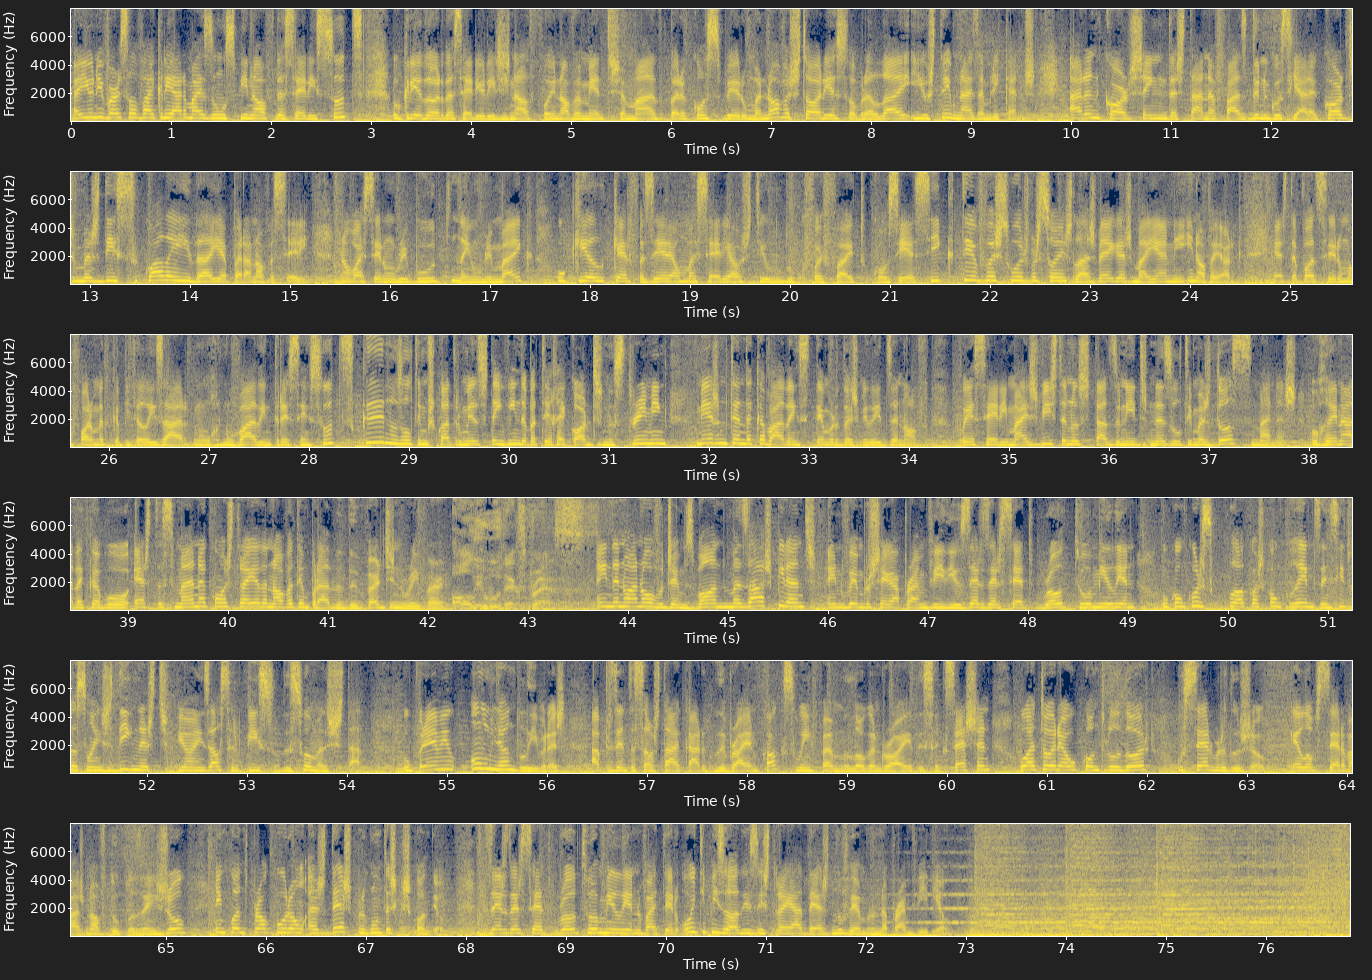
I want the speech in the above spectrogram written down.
A Universal vai criar mais um spin-off da série Suits. O criador da série original foi novamente chamado para conceber uma nova história sobre a lei e os tribunais americanos. Aaron Korsh ainda está na fase de negociar acordos, mas disse qual é a ideia para a nova série. Não vai ser um reboot nem um remake. O que ele quer fazer é uma série ao estilo do que foi feito com CSI, que teve as suas versões Las Vegas, Miami e Nova York. Esta pode ser uma forma de capitalizar num renovado interesse em Suits, que nos últimos quatro meses tem vindo a bater recordes no streaming, mesmo tendo acabado em setembro de 2019. Foi a série mais vista nos Estados Unidos nas últimas 12 semanas. O reinado acabou esta semana com a estreia da nova temporada de Virgin River. Hollywood Express. Ainda não há novo James Bond, mas há aspirantes. Em novembro chega a Prime Video 007 Road to a Million, o concurso que coloca os concorrentes em situações dignas de espiões ao serviço de Sua Majestade. O prémio, 1 um milhão de libras. A apresentação está a cargo de Brian Cox, o infame Logan Roy de Succession. O ator é o controlador, o cérebro do jogo. Ele observa as nove duplas em jogo enquanto procuram as 10 perguntas que escondeu. 007 Road to a Million vai ter 8 episódios e estreia a 10 de novembro na Prime Video.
